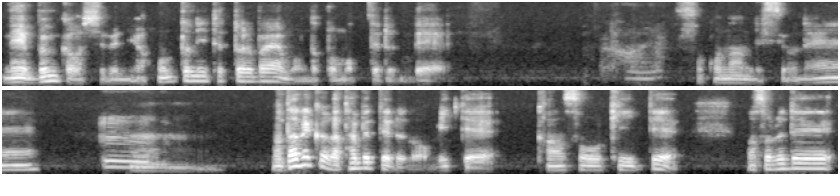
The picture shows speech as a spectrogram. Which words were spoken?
ね文化を知るには本当に手っ取り早いもんだと思ってるんではいそこなんですよね。ううんん。まあ、誰かが食べてるのを見て感想を聞いて、まあ、それで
